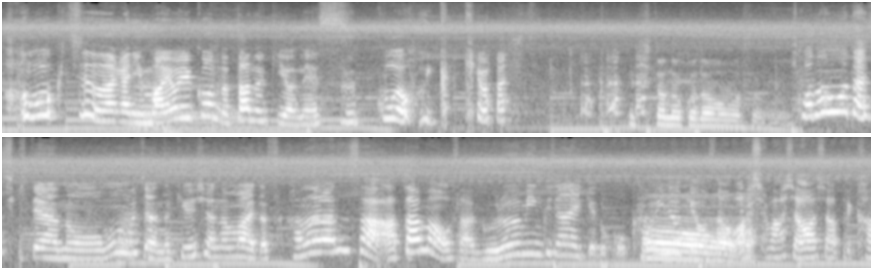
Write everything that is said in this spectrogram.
保護口の中に迷い込んだタヌキをねすっごい追いかけました人の子供もそう。子供たち来てあのももちゃんの厩舎の前だと必ずさ頭をさグルーミングじゃないけどこう髪の毛をさワシャワシャワシャって必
